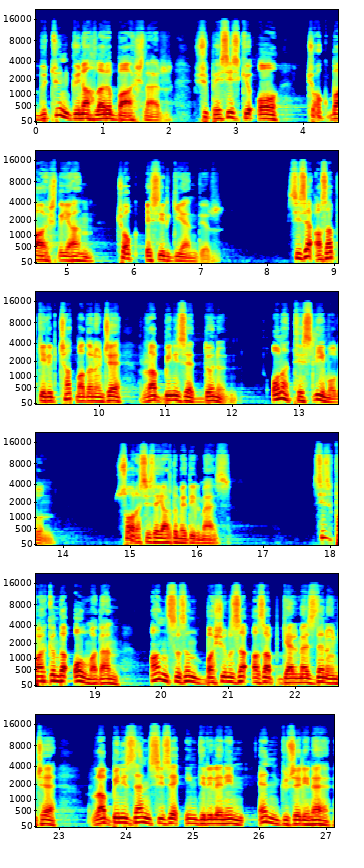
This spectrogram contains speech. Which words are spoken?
bütün günahları bağışlar. Şüphesiz ki O çok bağışlayan, çok esirgiyendir. Size azap gelip çatmadan önce Rabbinize dönün. Ona teslim olun. Sonra size yardım edilmez. Siz farkında olmadan ansızın başınıza azap gelmezden önce Rabbinizden size indirilenin en güzeline,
